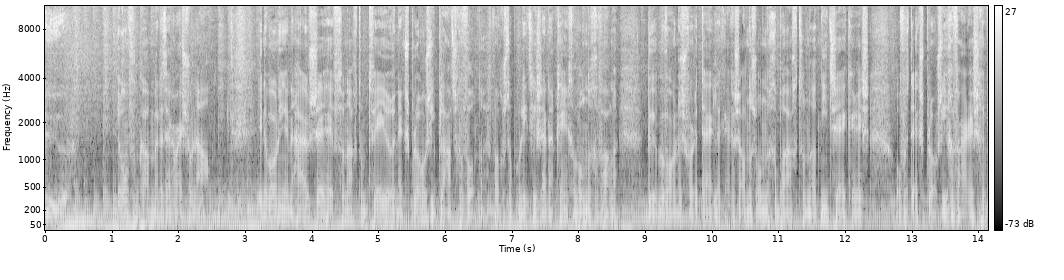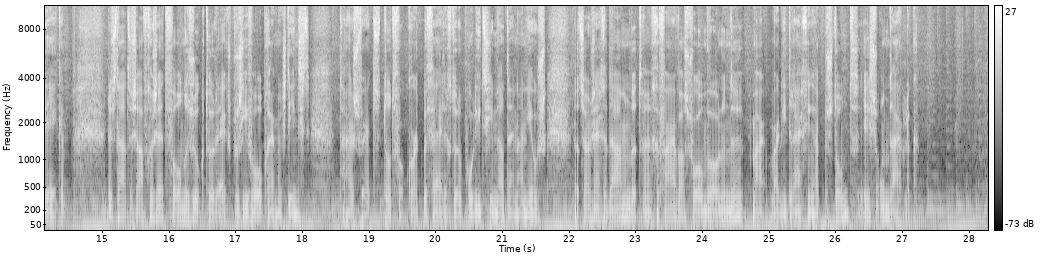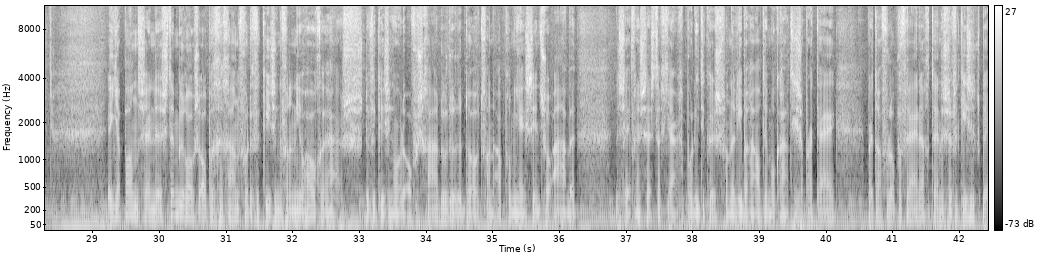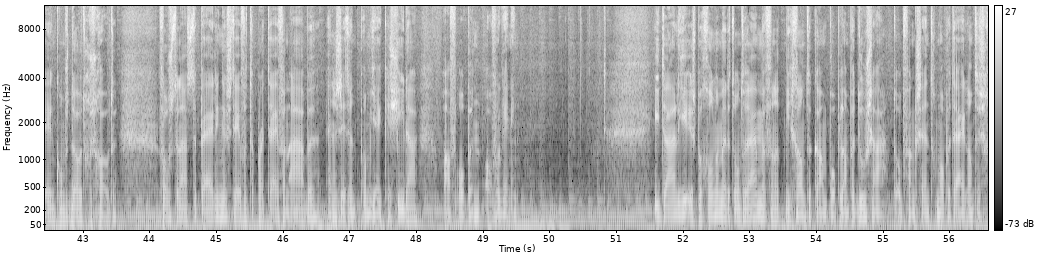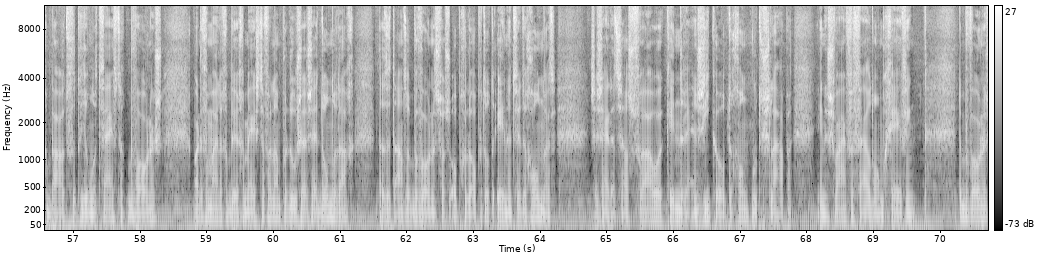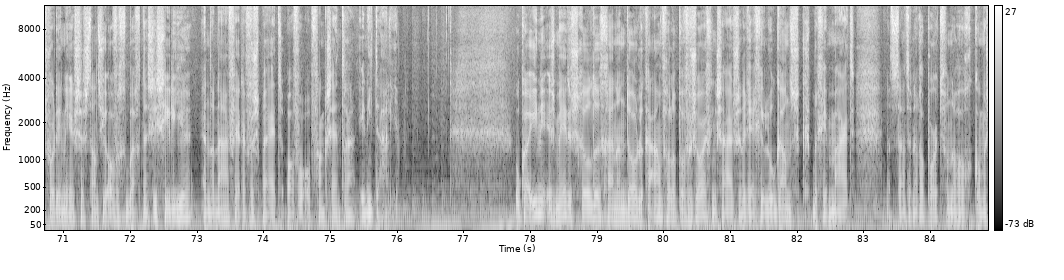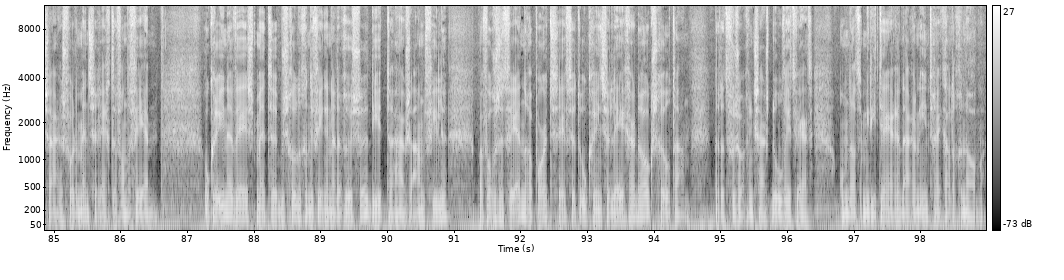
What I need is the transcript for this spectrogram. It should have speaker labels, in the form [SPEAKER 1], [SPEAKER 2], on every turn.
[SPEAKER 1] uur.
[SPEAKER 2] Jeroen van Kamp met het NOS Journaal. In de woning in Huizen heeft vannacht om twee uur een explosie plaatsgevonden. Volgens de politie zijn er geen gewonden gevallen. Buurbewoners worden tijdelijk ergens anders ondergebracht... omdat niet zeker is of het explosiegevaar is geweken. De staat is afgezet voor onderzoek door de explosieve opruimingsdienst. Het huis werd tot voor kort beveiligd door de politie, meldt NA Nieuws. Dat zou zijn gedaan omdat er een gevaar was voor omwonenden... maar waar die dreiging uit bestond is onduidelijk. In Japan zijn de stembureaus opengegaan voor de verkiezing van een nieuw hogerhuis. De verkiezingen worden overschaduwd door de dood van oud-premier Shinzo Abe. De 67-jarige politicus van de Liberaal-Democratische Partij... werd afgelopen vrijdag tijdens een verkiezingsbijeenkomst doodgeschoten. Volgens de laatste peilingen stevend de partij van Abe... en zittend premier Kishida af op een overwinning. Italië is begonnen met het ontruimen van het migrantenkamp op Lampedusa. Het opvangcentrum op het eiland is gebouwd voor 350 bewoners. Maar de voormalige burgemeester van Lampedusa zei donderdag... dat het aantal bewoners was opgelopen tot 2100. Ze zei dat zelfs vrouwen, kinderen en zieken op de grond moeten slapen... in een zwaar vervuilde omgeving. De bewoners worden in eerste instantie overgebracht naar Sicilië... en daarna verder verspreid over opvangcentra in Italië. Oekraïne is mede schuldig aan een dodelijke aanval op een verzorgingshuis in de regio Lugansk begin maart. Dat staat in een rapport van de hoge commissaris voor de mensenrechten van de VN. Oekraïne wees met de beschuldigende vinger naar de Russen die het huis aanvielen. Maar volgens het VN-rapport heeft het Oekraïnse leger er ook schuld aan dat het verzorgingshuis doelwit werd. Omdat militairen daar een intrek hadden genomen.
